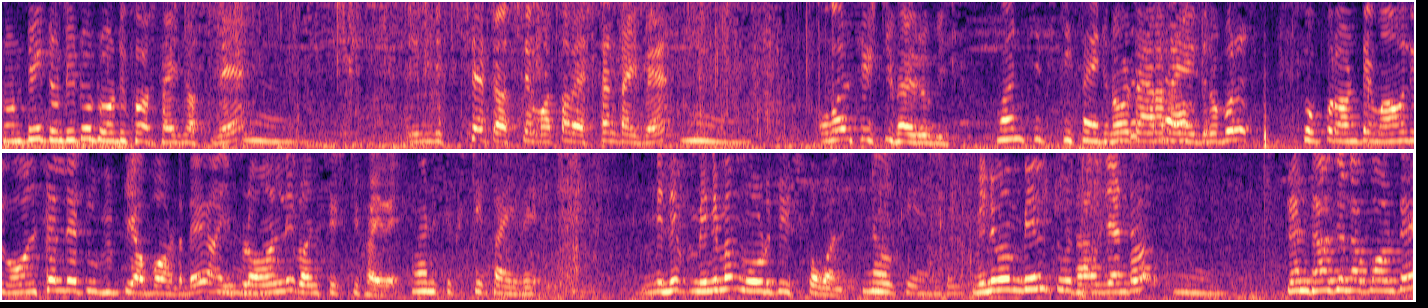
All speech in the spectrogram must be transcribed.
twenty twenty two twenty four size వస్తుంది ఈ మిక్స్ సెట్ వస్తే మొత్తం వెస్టర్న్ టైపే one sixty five rupees one sixty five నూట అరవై ఐదు రూపాయలు. సూపర్ అంటే మామూలుగా హోల్సేల్ టూ ఫిఫ్టీ అబ్బా ఉంటుంది. ఇప్పుడు only one sixty five one sixty five minimum మూడు తీసుకోవాలి. ఓకే అండి. Minimum bill two thousand ten thousand అబ్బా ఉంటే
